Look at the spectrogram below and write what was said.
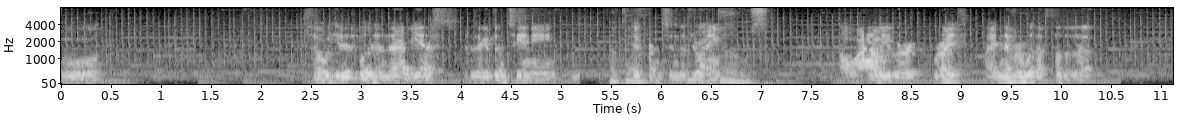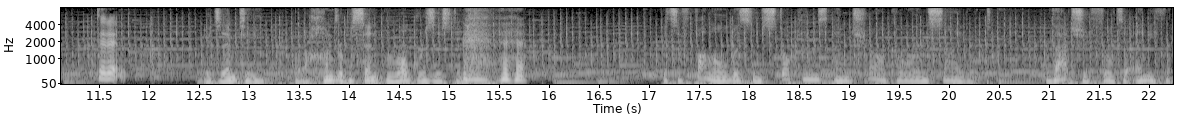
Ooh. So he did put it in there, I guess, because I didn't see any Okay. difference in the and drawing. Oh wow, you were right. I never would have thought of that. Did it? It's empty, but 100% grog resistant. it's a funnel with some stockings and charcoal inside it. That should filter anything.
